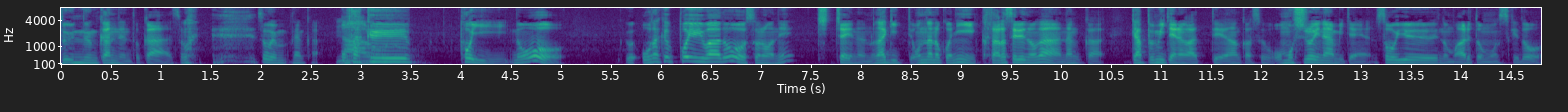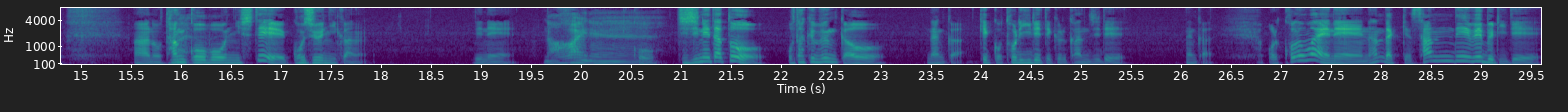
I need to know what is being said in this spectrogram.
うんぬんかんぬんとかすごい すごいなんかオタクっぽいのをオタクっぽいワードをそのねちっちゃいのナギって女の子に語らせるのがなんかギャップみたいなのがあってなんかすごい面白いなみたいなそういうのもあると思うんですけどあの単行本にして52巻でね長いね。こう時事ネタとオタク文化をなんか結構取り入れてくる感じでなんか俺この前ねなんだっけサンデーウェブリで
